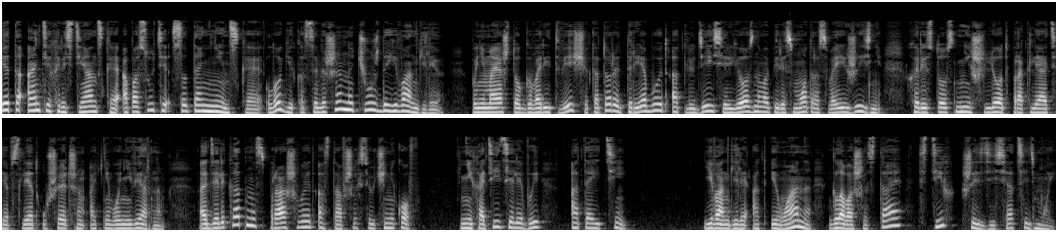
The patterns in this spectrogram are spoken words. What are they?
Эта антихристианская, а по сути сатанинская логика совершенно чужда Евангелию, понимая, что говорит вещи, которые требуют от людей серьезного пересмотра своей жизни. Христос не шлет проклятие вслед ушедшим от него неверным, а деликатно спрашивает оставшихся учеников «Не хотите ли вы отойти?» Евангелие от Иоанна, глава 6, стих 67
